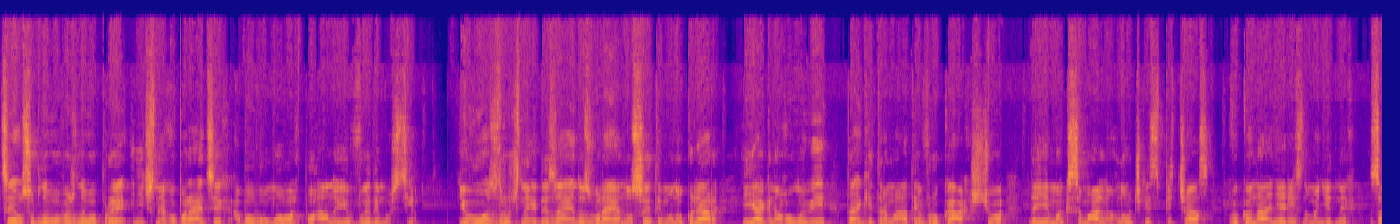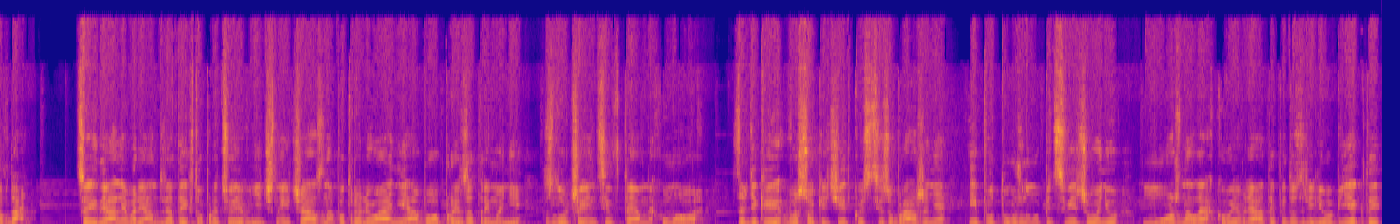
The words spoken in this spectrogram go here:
Це особливо важливо при нічних операціях або в умовах поганої видимості. Його зручний дизайн дозволяє носити монокуляр як на голові, так і тримати в руках, що дає максимальну гнучкість під час виконання різноманітних завдань. Це ідеальний варіант для тих, хто працює в нічний час на патрулюванні або при затриманні злочинців в темних умовах. Завдяки високій чіткості зображення і потужному підсвічуванню можна легко виявляти підозрілі об'єкти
